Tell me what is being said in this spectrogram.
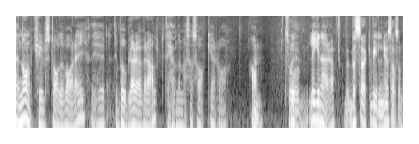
enormt kul stad att vara i. Det, det bubblar överallt. Det händer massa saker. Och, ja. Mm. Så ligger nära. Besök Vilnius alltså,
